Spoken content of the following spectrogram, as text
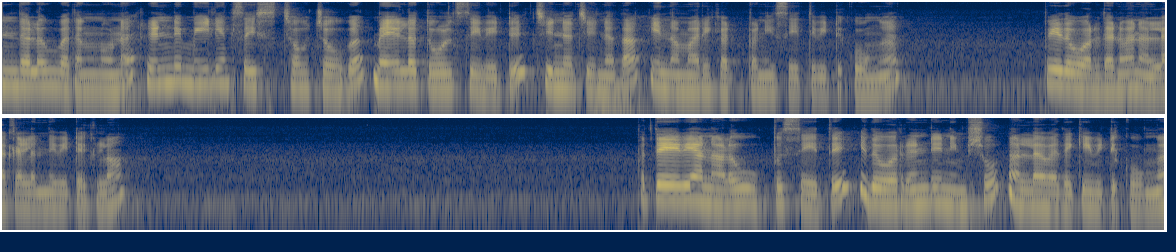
இந்த அளவு வதங்கினோன்னே ரெண்டு மீடியம் சைஸ் சவுச்சவுவை மேலே தோல் சீவிட்டு சின்ன சின்னதாக இந்த மாதிரி கட் பண்ணி சேர்த்து விட்டுக்கோங்க. இப்போ இதை ஒரு தடவை நல்லா கலந்து விட்டுக்கலாம். இப்போ தேவையான அளவு உப்பு சேர்த்து இதை ஒரு ரெண்டு நிமிஷம் நல்லா வதக்கி விட்டுக்கோங்க.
